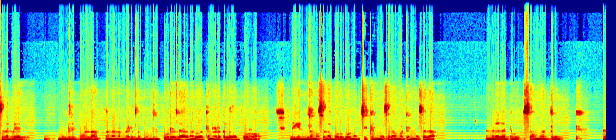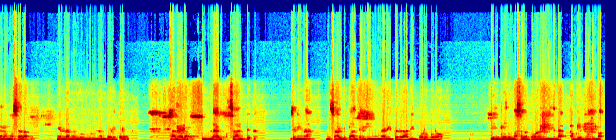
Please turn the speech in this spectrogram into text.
சில பேர் முந்திரி போடலாம். ஆனால் நம்ம இடத்துல முந்திரி போடுறதில்ல. அதனால வறுத்த நடுக்கடல தான் போடுறோம். இது என்ன மசாலா போட போடணும் சிக்கன் மசாலா மட்டன் மசாலா மிளகாத்தூள் சாம்பார் தூள் கரம் மசாலா. எல்லாமே நூறு நூறு தான் போட போகிறோம் அதோட பிளாக் சால்ட்டு சரிங்களா? சால்ட் பார்த்துருக்கீங்க நிறைய பேர் அதையும் போட போகிறோம் இதுக்கு எதுவும் மசாலா போட வேண்டியதில்லை. அப்படியே போட்டுக்கலாம்.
